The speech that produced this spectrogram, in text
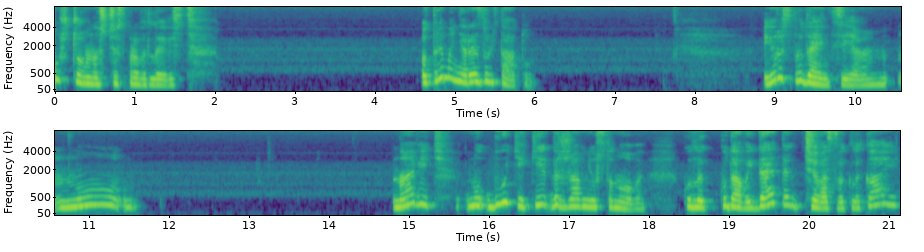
Ну, що в нас ще справедливість? Отримання результату. Юриспруденція. Ну, навіть ну, будь-які державні установи, коли, куди ви йдете, чи вас викликають,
